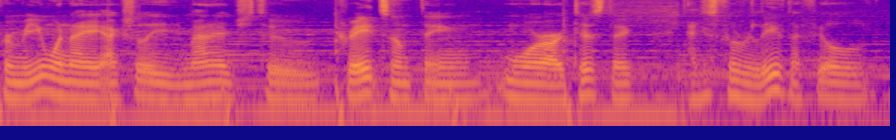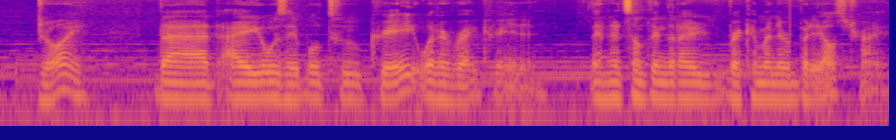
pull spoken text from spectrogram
For me, when I actually manage to create something more artistic, I just feel relieved. I feel joy that I was able to create whatever I created. And it's something that I recommend everybody else try.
